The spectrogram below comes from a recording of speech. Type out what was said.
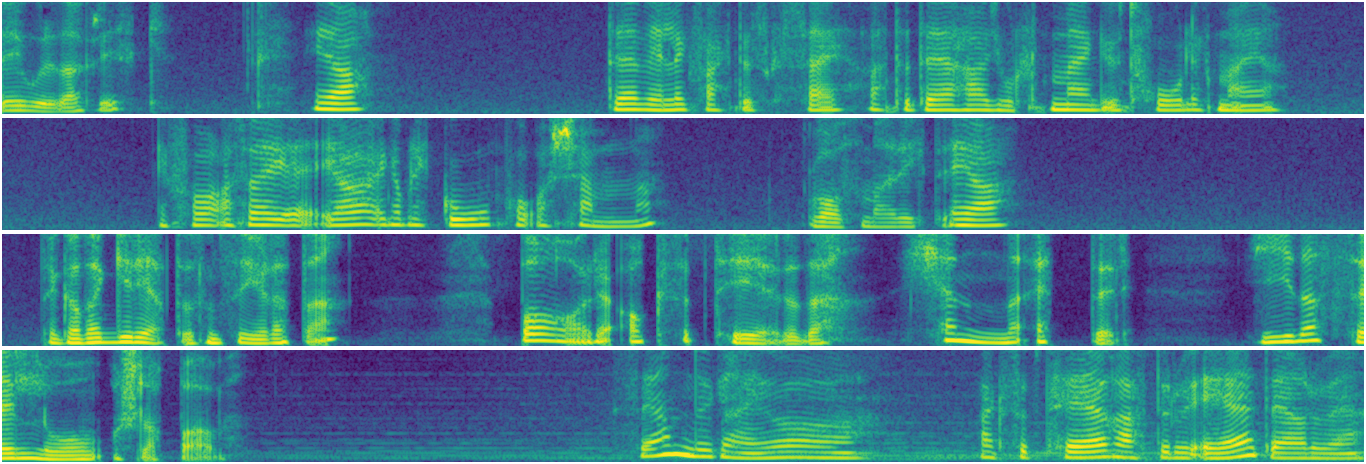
det gjorde deg frisk? Ja. Det vil jeg faktisk si. At det har hjulpet meg utrolig mye. Jeg får, altså, jeg, ja, jeg har blitt god på å kjenne. Hva som er riktig? Ja. Tenk at det er Grete som sier dette. Bare akseptere det. Kjenne etter. Gi deg selv lov å slappe av. Se om du greier å akseptere at du er der du er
